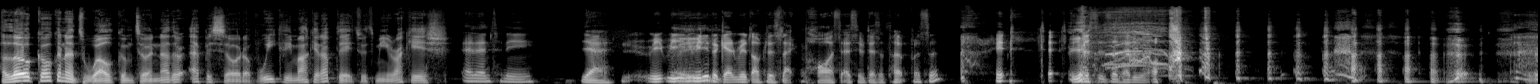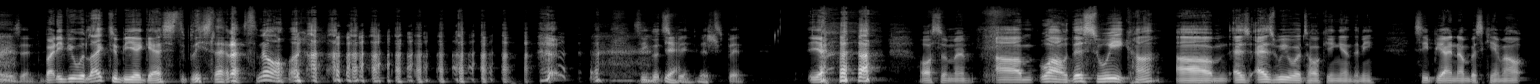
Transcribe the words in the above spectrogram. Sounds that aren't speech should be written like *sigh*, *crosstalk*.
Hello, coconuts. Welcome to another episode of Weekly Market Updates with me, Rakesh. and Anthony. Yeah, we, we, Hey. we need to get rid of this like pause as if there's a third person. *laughs* it it Yeah. just isn't anymore. *laughs* there isn't. But if you would like to be a guest, please let us know. *laughs* See, good Yeah, spin. Good spin. Yeah. awesome, man. Um, wow, this week, huh? Um, as as we were talking, Anthony, CPI numbers came out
